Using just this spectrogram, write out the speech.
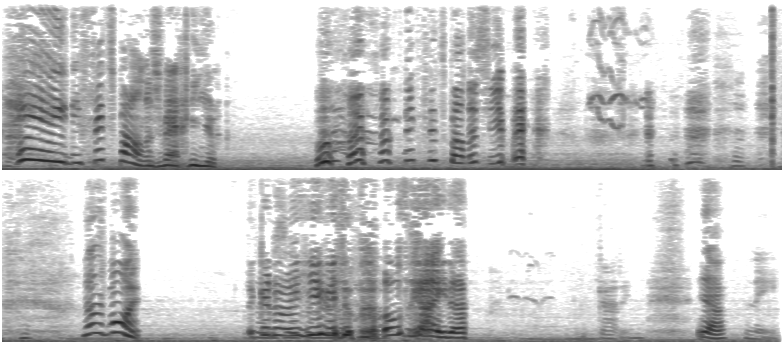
Hé, hey, die flitspaal is weg hier. die flitspaal is hier weg. Dat is mooi. Dan kunnen we hier weer door rood rijden. Ja. Nee.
